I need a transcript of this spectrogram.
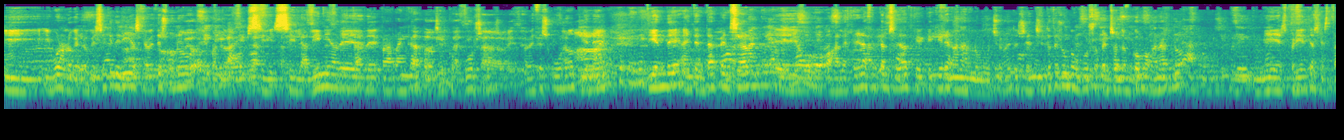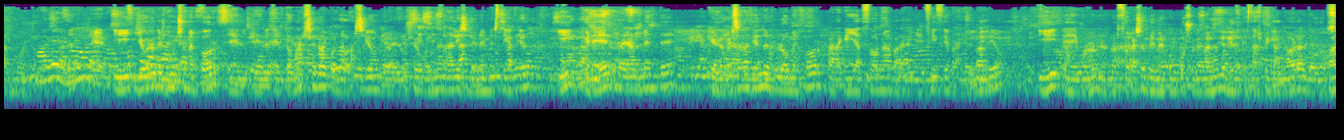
Y, bueno, lo que, lo que sí que diría es que a veces uno, eh, cuando, si, si, la línea de, para arrancar puede ser concursos, a veces uno tiene, tiende a intentar pensar eh, o, a le genera cierta ansiedad que, quiere ganarlo mucho. ¿no? Entonces, si un concurso pensando en cómo ganarlo, mi experiencia es que estás muerto. Y yo creo que es mucho mejor el, tomárselo con la pasión, con la ilusión, con un análisis, una investigación y creer realmente que lo que estás haciendo es lo mejor para aquella zona, para aquel edificio, para aquel barrio. Y eh, bueno, en nuestro caso el primer concurso que ganamos el que está explicando ahora, el de Europa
